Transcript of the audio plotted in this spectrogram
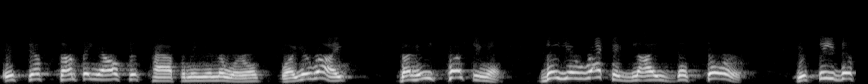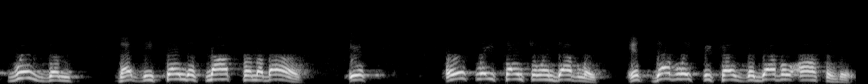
It's just something else that's happening in the world. Well, you're right. But who's pushing it? Do you recognize the source? You see this wisdom that descendeth not from above. It's earthly, sensual, and devilish. It's devilish because the devil authored it.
